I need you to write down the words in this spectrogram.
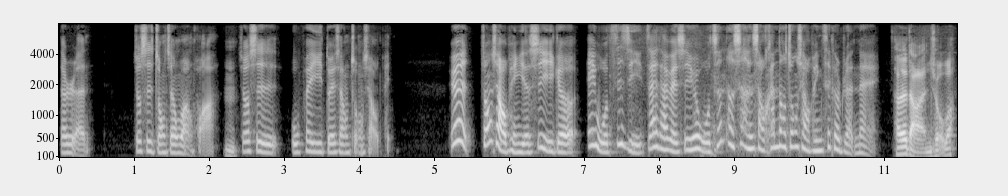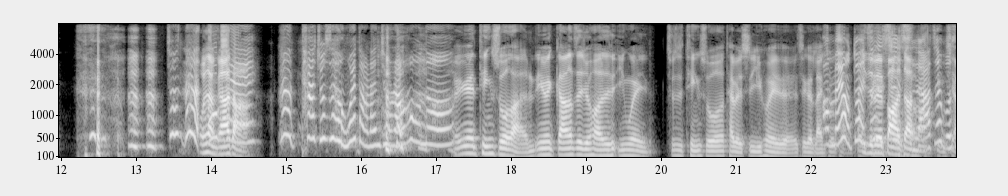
的人，就是中正万华，嗯，就是吴佩仪对上钟小平，因为钟小平也是一个，哎、欸，我自己在台北市因为，我真的是很少看到钟小平这个人呢、欸。他在打篮球吧？就那我想跟他打，okay, 那他就是很会打篮球，然后呢？因为听说啦，因为刚刚这句话是因为。就是听说台北市议会的这个篮球、哦、没有对，一直被霸占啊，这不是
